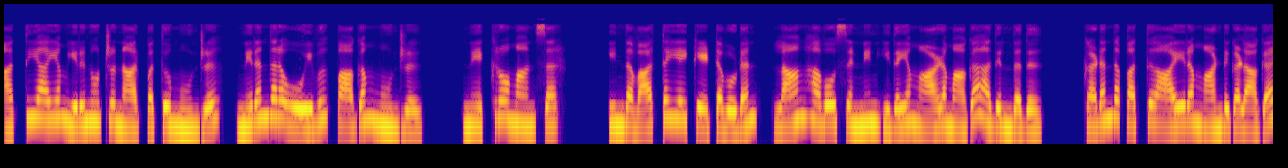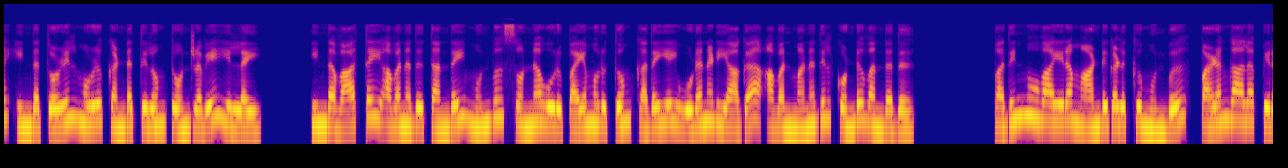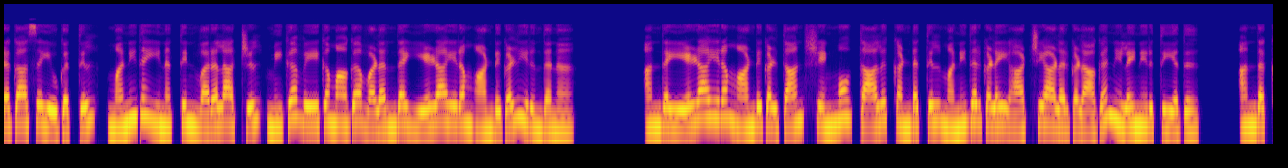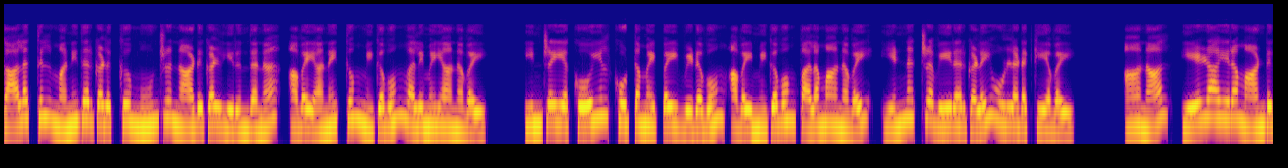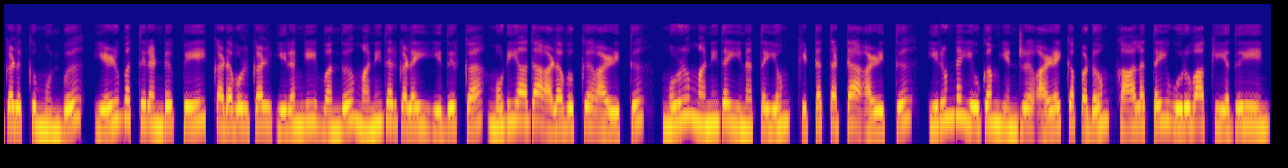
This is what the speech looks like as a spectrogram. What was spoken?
அத்தியாயம் இருநூற்று நாற்பத்து மூன்று நிரந்தர ஓய்வு பாகம் மூன்று. நெக்ரோமான்சர். இந்த வார்த்தையை கேட்டவுடன் லாங் ஹவோசென்னின் இதயம் ஆழமாக அதிர்ந்தது. கடந்த பத்து ஆயிரம் ஆண்டுகளாக இந்த தொழில் முழு கண்டத்திலும் தோன்றவே இல்லை. இந்த வார்த்தை அவனது தந்தை முன்பு சொன்ன ஒரு பயமுறுத்தும் கதையை உடனடியாக அவன் மனதில் கொண்டு வந்தது. பதிமூவாயிரம் ஆண்டுகளுக்கு முன்பு பழங்கால பிரகாச யுகத்தில் மனித இனத்தின் வரலாற்றில் மிக வேகமாக வளர்ந்த ஏழாயிரம் ஆண்டுகள் இருந்தன. அந்த ஏழாயிரம் ஆண்டுகள்தான் ஷெங்மோ தாலு கண்டத்தில் மனிதர்களை ஆட்சியாளர்களாக நிலைநிறுத்தியது. அந்த காலத்தில் மனிதர்களுக்கு மூன்று நாடுகள் இருந்தன அவை அனைத்தும் மிகவும் வலிமையானவை. இன்றைய கோயில் கூட்டமைப்பை விடவும் அவை மிகவும் பலமானவை எண்ணற்ற வீரர்களை உள்ளடக்கியவை. ஆனால் ஏழாயிரம் ஆண்டுகளுக்கு முன்பு எழுபத்திரண்டு பேய் கடவுள்கள் இறங்கி வந்து மனிதர்களை எதிர்க்க முடியாத அளவுக்கு அழித்து முழு மனித இனத்தையும் கிட்டத்தட்ட அழித்து இருண்ட யுகம் என்று அழைக்கப்படும் காலத்தை உருவாக்கியது ஏன்?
